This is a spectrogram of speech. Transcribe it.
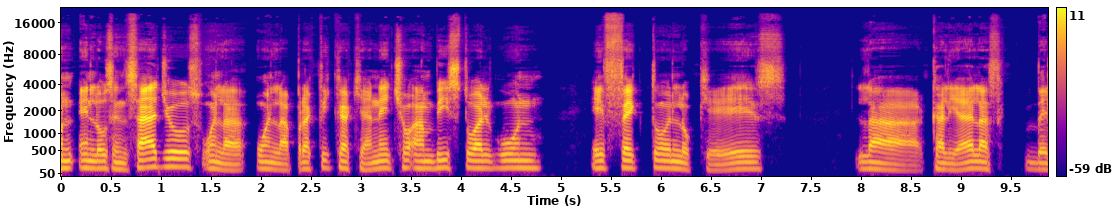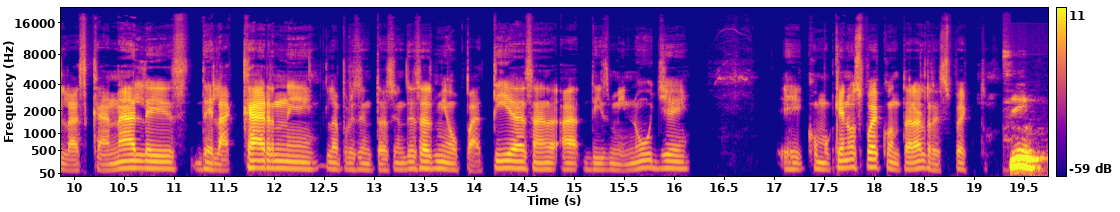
en los ensayos o en, la, o en la práctica que han hecho, ¿han visto algún efecto en lo que es la calidad de las, de las canales, de la carne, la presentación de esas miopatías disminuye? Eh, ¿Cómo qué nos puede contar al respecto? Sí,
